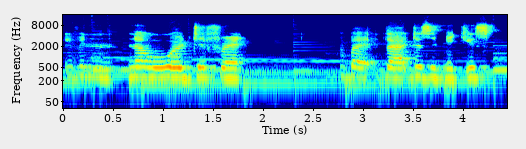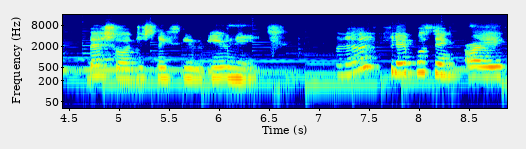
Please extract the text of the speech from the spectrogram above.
even though we're different, but that doesn't make you special, it just makes you unique. Whenever people think I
